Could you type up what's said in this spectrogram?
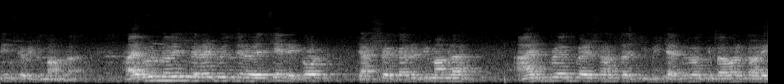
তিনশো বেশি মামলা। হাইবুল নবী বিরুদ্ধে রয়েছে রেকর্ড চারশো একান্নটি মামলা। আইন প্রয়োগ করে সংস্থা বিচার বিভাগকে ব্যবহার করে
